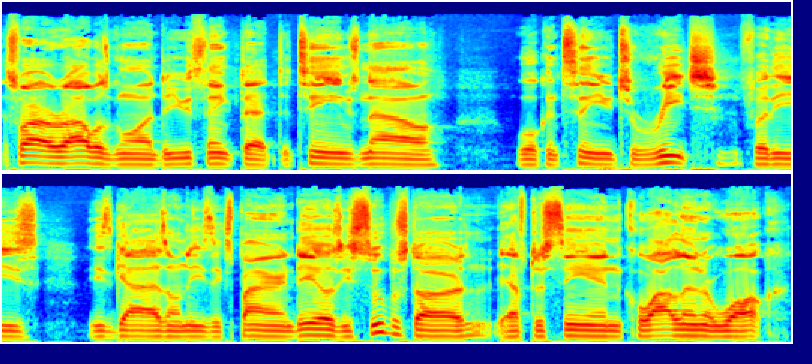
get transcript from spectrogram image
as far as I was going, do you think that the teams now will continue to reach for these these guys on these expiring deals, these superstars? After seeing Kawhi Leonard walk,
